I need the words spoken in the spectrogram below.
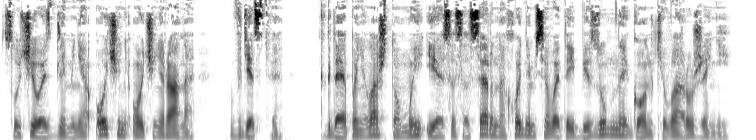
случилось для меня очень-очень рано, в детстве, когда я поняла, что мы и СССР находимся в этой безумной гонке вооружений.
